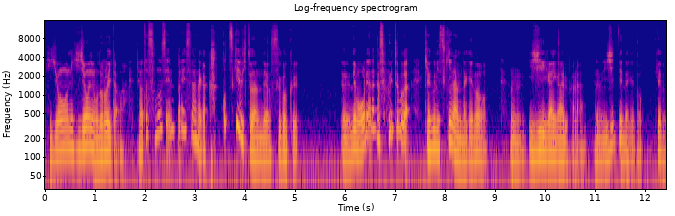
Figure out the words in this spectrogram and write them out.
非常に非常に驚いたわ。でまたその先輩さなんかかっこつける人なんだよすごく、うん、でも俺はなんかそういうとこが逆に好きなんだけど、うん、いじりがいがあるから、うん、いじってんだけどけど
